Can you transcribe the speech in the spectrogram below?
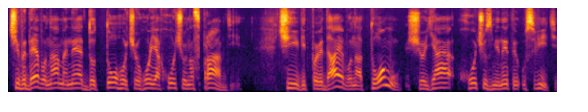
чи веде вона мене до того, чого я хочу насправді? Чи відповідає вона тому, що я хочу змінити у світі?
